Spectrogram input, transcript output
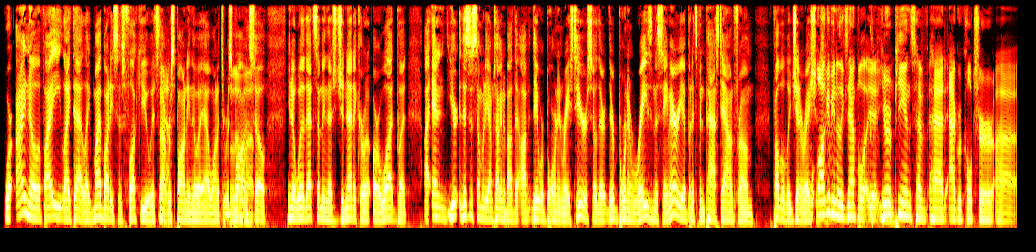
Where I know if I eat like that, like my body says, "Fuck you," it's not Yeah. responding the way I want it to respond. So. You know whether that's something that's genetic or, or what, but uh, and you're this is somebody I'm talking about that uh, they were born and raised here, so they're they're born and raised in the same area, but it's been passed down from probably generations. Well, I'll give you another example. Uh, Europeans have had agriculture uh,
